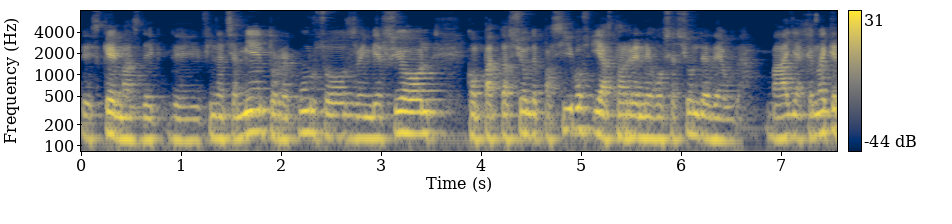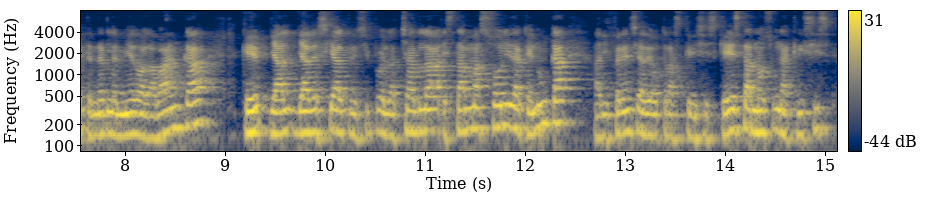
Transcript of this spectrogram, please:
esquemas de, financiamiento, recursos, reinversión, compactación de pasivos y hasta renegociación de deuda. Vaya, que no hay que tenerle miedo a la banca, que ya, ya decía al principio de la charla, está más sólida que nunca, a diferencia de otras crisis, que esta no es una crisis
